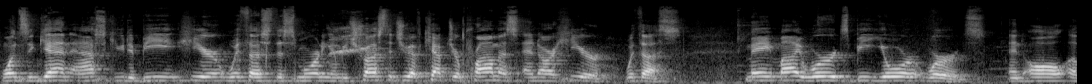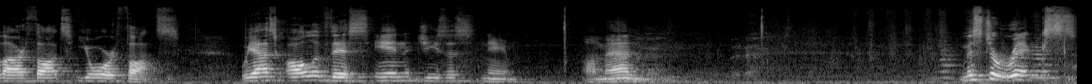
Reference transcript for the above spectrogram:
once again ask you to be here with us this morning, and we trust that you have kept your promise and are here with us. May my words be your words, and all of our thoughts your thoughts. We ask all of this in Jesus' name. Amen. Mr. Ricks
